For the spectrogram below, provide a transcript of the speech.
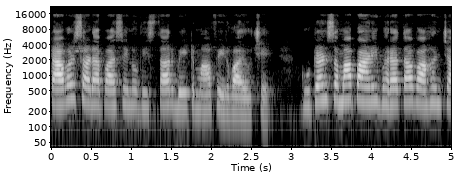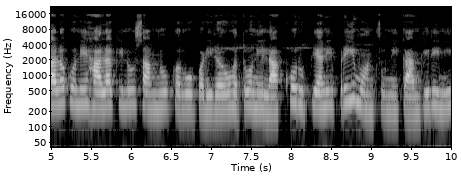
ટાવર શાળા પાસેનો વિસ્તાર બેટમાં ફેરવાયો છે. ઘૂંટણસમા પાણી ભરાતા વાહન ચાલકોને હાલાકીનો સામનો કરવો પડી રહ્યો હતો અને લાખો રૂપિયાની પ્રી મોન્સૂનની કામગીરીની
